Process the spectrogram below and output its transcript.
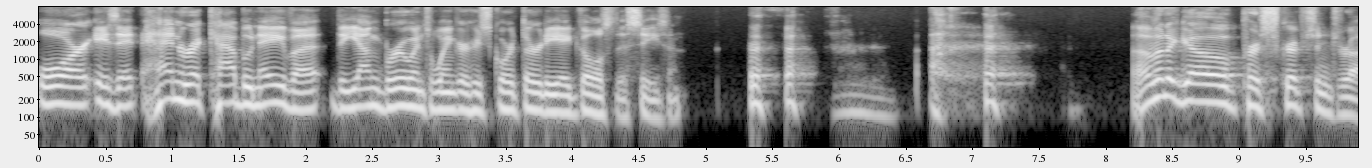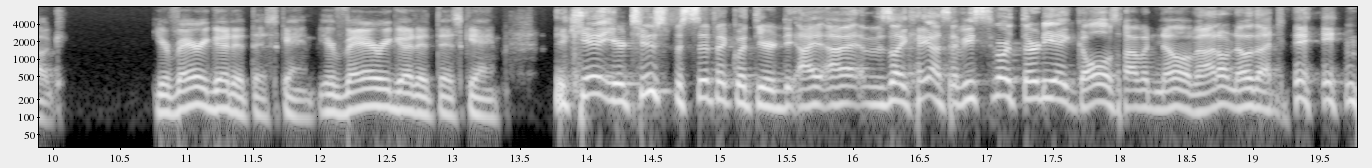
or is it Henrik Cabenuva, the young Bruins winger who scored 38 goals this season? I'm gonna go prescription drug. You're very good at this game. You're very good at this game. You can't. You're too specific with your. I, I was like, hey, if he scored 38 goals, I would know him. I don't know that name.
